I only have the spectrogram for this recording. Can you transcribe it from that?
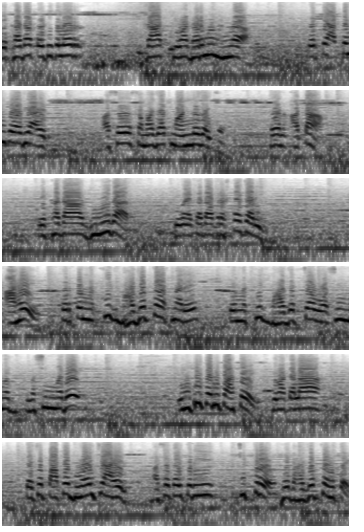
एखादा पर्टिक्युलर जात किंवा धर्म म्हणला तर ते आतंकवादी आहेत असं समाजात मानलं जायचं. पण आता एखादा गुन्हेगार किंवा एखादा भ्रष्टाचारी आहे तर तो नक्कीच भाजपचा असणार आहे. तो नक्कीच भाजपच्या वॉशिंग मशीनमध्ये एंट्री करू पाहतोय किंवा त्याला त्याचे पाप धुवायचे आहेत असं काहीतरी चित्र हे भाजपचं होतंय.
